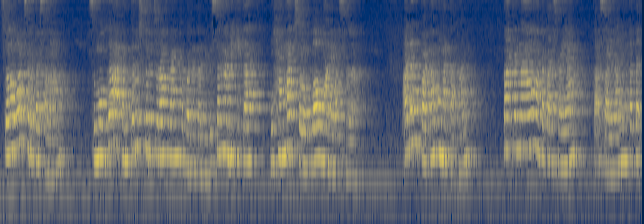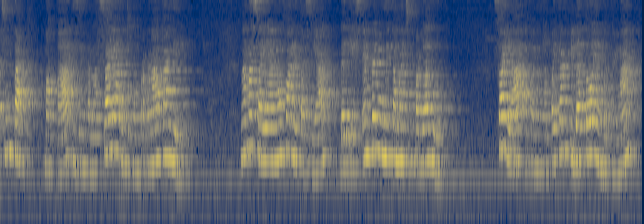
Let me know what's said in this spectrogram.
Salawat serta salam semoga akan terus tercurahkan kepada Nabi besar Nabi kita Muhammad Shallallahu Alaihi Wasallam. Ada pepatah mengatakan, tak kenal maka tak sayang, tak sayang maka tak cinta. Maka izinkanlah saya untuk memperkenalkan diri. Nama saya Nova Anitasia dari SMP Mumi Taman Cempaka Hulu. Saya akan menyampaikan pidato yang bertema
